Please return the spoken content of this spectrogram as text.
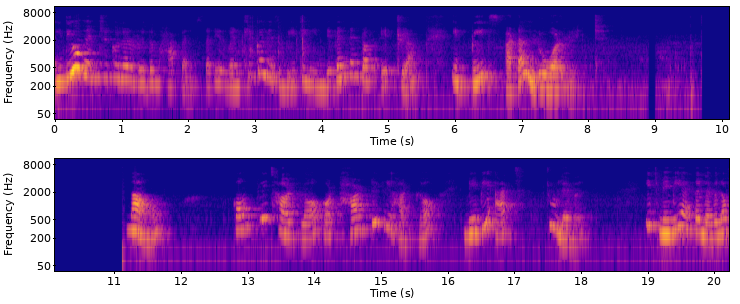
idioventricular rhythm happens, that is ventricle is beating independent of atria, it beats at a lower rate. Now, complete heart block or third degree heart block may be at two level. It may be at the level of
